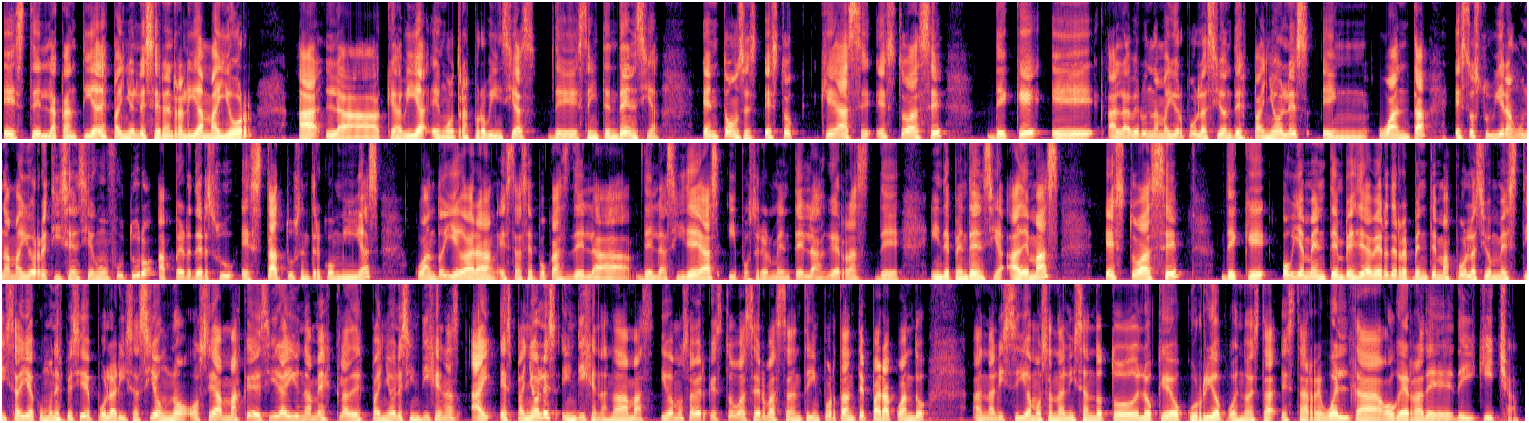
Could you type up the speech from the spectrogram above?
este, la cantidad de españoles era en realidad mayor a la que había en otras provincias de esta Intendencia. Entonces, ¿esto qué hace? Esto hace de que eh, al haber una mayor población de españoles en Huanta, estos tuvieran una mayor reticencia en un futuro a perder su estatus, entre comillas, cuando llegaran estas épocas de, la, de las ideas y posteriormente las guerras de independencia. Además, esto hace de que obviamente en vez de haber de repente más población mestiza haya como una especie de polarización, ¿no? O sea, más que decir hay una mezcla de españoles e indígenas, hay españoles e indígenas nada más. Y vamos a ver que esto va a ser bastante importante para cuando sigamos analizando todo lo que ocurrió, pues, ¿no? Esta, esta revuelta o guerra de, Iquicha.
